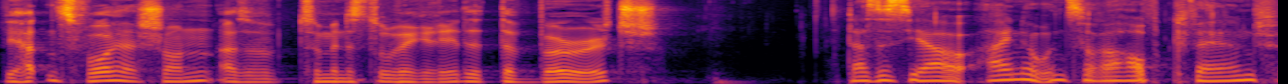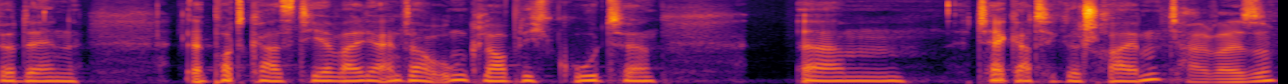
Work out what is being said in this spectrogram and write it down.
Wir hatten es vorher schon, also zumindest drüber geredet, The Verge. Das ist ja eine unserer Hauptquellen für den äh, Podcast hier, weil die einfach unglaublich gute ähm, Tech-Artikel schreiben. Teilweise.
